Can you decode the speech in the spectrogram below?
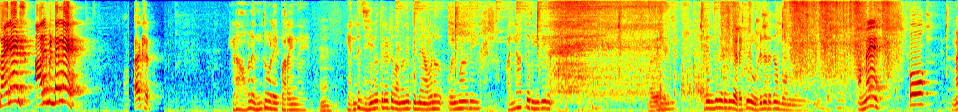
സൈലൻസ് ആരും ആക്ഷൻ എടാ അവൾ എന്തുവാടേ പറയുന്നേ? എന്റെ ജീവിതത്തിലോട്ട് വന്നതിൽ പിന്നെ അവൾ ഒരുമാതിരി വല്ലാത്ത രീതിയിൽ എന്തിനെടുക്കില്ല ഇടയ്ക്കൂടെ ഒഴിഞ്ഞെടുക്കാൻ പോകുന്നു അമ്മേ. ഓ അമ്മ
